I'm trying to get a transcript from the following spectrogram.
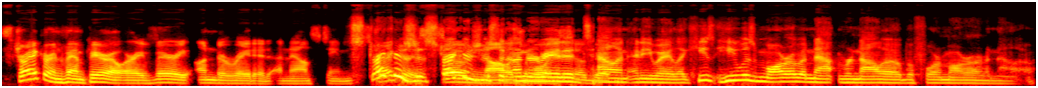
Striker and Vampiro are a very underrated announce team. Striker's just is so Striker's just an underrated so good. talent anyway. Like he's he was Mauro Ranallo before Mauro Ranallo.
